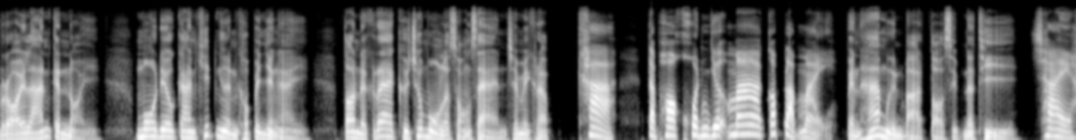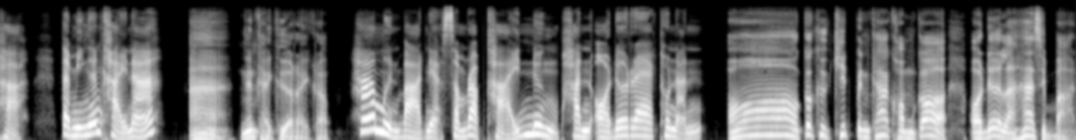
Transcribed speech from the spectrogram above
200 ล้านกันหน่อย โมเดลการคิดเงินเขาเป็นยังไง ตอนแรกๆคือชั่วโมงละ 2 0 0 0 0 0ใช่ไหมครับ ค่ะ แต่พอคนเยอะมากก็ปรับใหม่ เป็น 50,000 บาทต่อ 10 นาที ใช่ค่ะ แต่มีเงื่อนไขนะอ่าเงื่อนไขคืออะไรครับ 50,000 บาทเนี่ยสำหรับขาย 1,000 ออเดอร์แรกเท่านั้น อ๋อ ก็คือคิดเป็นค่าคอมก็ออเดอร์ละ 50 บาท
